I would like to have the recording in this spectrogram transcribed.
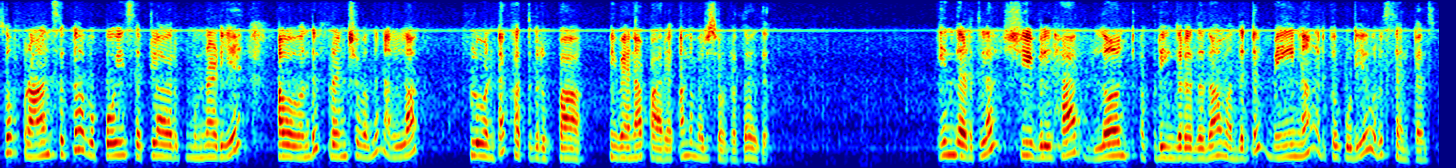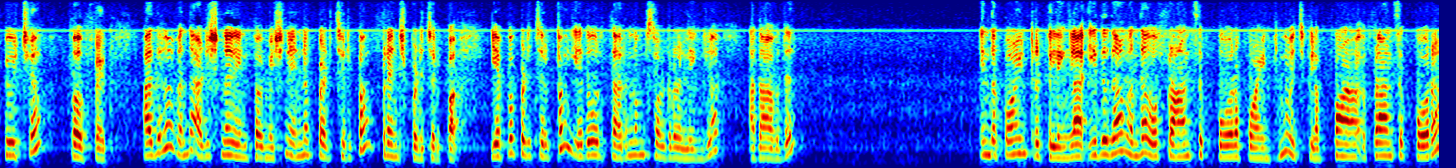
so ஃப்ரான்ஸுக்கு அவள் போய் செட்டில் ஆகிறதுக்கு முன்னாடியே அவள் வந்து ஃப்ரெஞ்சை வந்து நல்லா ஃப்ளூவெண்ட்டாக கற்றுக்கிருப்பா நீ வேணா பாரு. அந்த மாதிரி சொல்கிறது இது. இந்த இடத்துல ஷீ வில் ஹாவ் லேர்ன்ட் அப்படிங்கிறது தான் வந்துட்டு மெயினாக இருக்கக்கூடிய ஒரு சென்டென்ஸ் ஃபியூச்சர் பர்ஃபெக்ட் அதில் வந்து அடிஷ்னல் இன்ஃபர்மேஷன் என்ன படிச்சிருப்பா? ஃப்ரெஞ்ச் படிச்சிருப்பா. எப்போ படிச்சிருப்பா? ஏதோ ஒரு தருணம் சொல்கிறோம் இல்லைங்களா? அதாவது இந்த பாயிண்ட் இருக்கு இல்லைங்களா? இதுதான் வந்து அவள் பிரான்ஸுக்கு போகிற பாயிண்ட்னு வச்சுக்கலாம். ஃப்ரான்ஸுக்கு பிரான்ஸுக்கு போற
